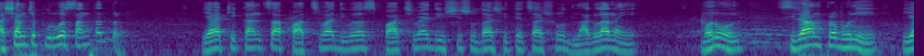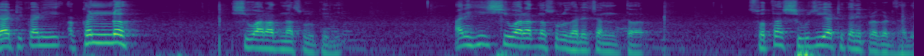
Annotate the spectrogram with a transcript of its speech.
असे आमचे पूर्वज सांगतात बरं. या ठिकाणचा पाचवा दिवस पाचव्या दिवशीसुद्धा सीतेचा शोध लागला नाही. म्हणून श्रीराम प्रभूंनी या ठिकाणी अखंड शिवाराधना सुरू केली. आणि ही शिवाराधना सुरू झाल्याच्यानंतर स्वतः शिवजी या ठिकाणी प्रगट झाले.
